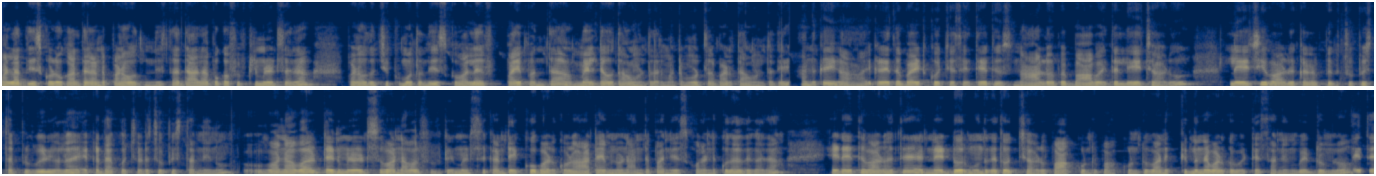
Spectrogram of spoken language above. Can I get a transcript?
మళ్ళీ అది తీసుకోవడం ఒక అర్ధగంట పని అవుతుంది. దాదాపు ఒక ఫిఫ్టీన్ మినిట్స్ అయినా పని అవుతుంది. చిక్కు మొత్తం తీసుకోవాలి. పైప్ అంతా మెల్ట్ అవుతా ఉంటుంది అనమాట ముడత పడతా ఉంటుంది. అందుకే ఇక ఇక్కడైతే బయటకు వచ్చేసి అయితే తీసుకున్నా ఆ లోపే బాబు అయితే లేచాడు. లేచి వాడు ఇక్కడ చూపిస్తా. ఇప్పుడు వీడియోలో ఎక్కడ దాకా వచ్చాడో చూపిస్తాను నేను. One hour ten minutes one hour fifteen minutes కంటే ఎక్కువ పడుకోడు. ఆ టైంలోనే అంత పని చేసుకోవాలంటే కుదరదు కదా. ఏడైతే వాడు అయితే నెట్ డోర్ ముందుకైతే వచ్చాడు పాక్కుంటూ పాక్కుంటూ వాడికి కిందనే పడుకోబెట్టేసాను నేను బెడ్రూమ్లో. అయితే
